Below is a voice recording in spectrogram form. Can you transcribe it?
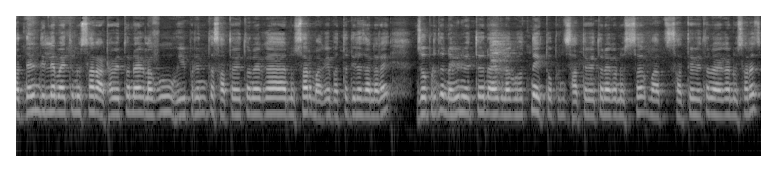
तज्ज्ञांनी दिलेल्या माहितीनुसार आठवा वेतन आयोग लागू होईपर्यंत सातव्या वेतन आयोगानुसार मागे भत्ता दिला जाणार आहे. जोपर्यंत नवीन वेतन आयोग लागू होत नाही तोपर्यंत सातव्या वेतन आयोगानुसार वा सातव्या वेतन आयोगानुसारच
